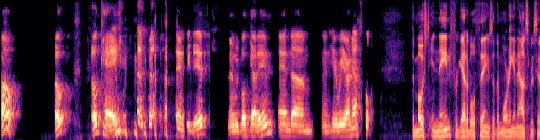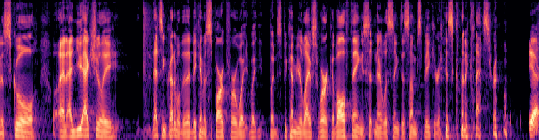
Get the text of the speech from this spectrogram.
Oh, oh, okay. and we did, and we both got in, and um, and here we are now. the most inane, forgettable things are the morning announcements in a school, and and you actually. That's incredible that that became a spark for what, what what's become your life's work. Of all things, sitting there listening to some speaker in his clinic classroom. Yeah.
